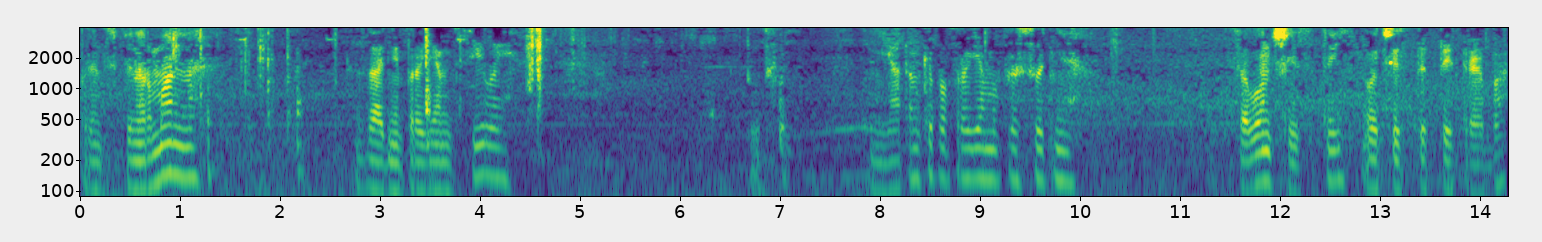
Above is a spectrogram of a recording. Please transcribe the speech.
В принципі, нормальна. Задній проєм цілий. Тут м'ятинки по проєму присутні. Салон чистий, очистити треба.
